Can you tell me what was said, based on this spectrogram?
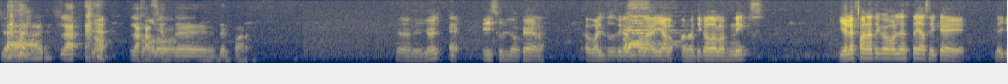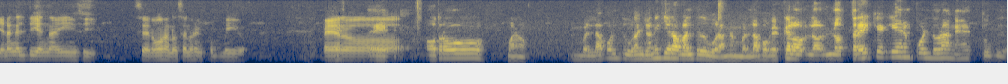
Ya, La, No. la canción no. de- del pana. Mira, New York Eh. y sus loqueras. Eduardo tirándole ahí a los fanáticos de los Knicks. Y él es fanático de Golden State, así que le llenan el DM ahí si se enojan, no se enojen conmigo. Pero Este, otro, bueno, en verdad por Durán, yo ni quiero hablar de Durán, en verdad, porque es que lo- lo- los trades que quieren por Durán es estúpido.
